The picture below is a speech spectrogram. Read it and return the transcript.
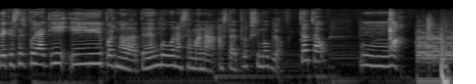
de que estés por aquí y pues nada, tened muy buena semana. Hasta el próximo vlog. Chao, chao.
